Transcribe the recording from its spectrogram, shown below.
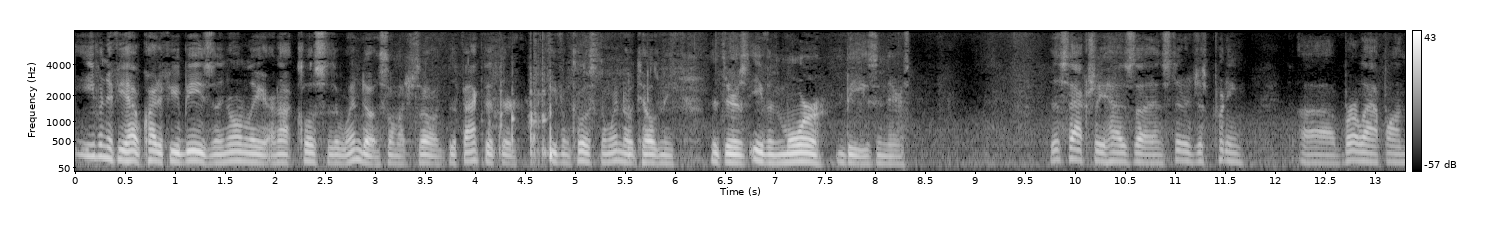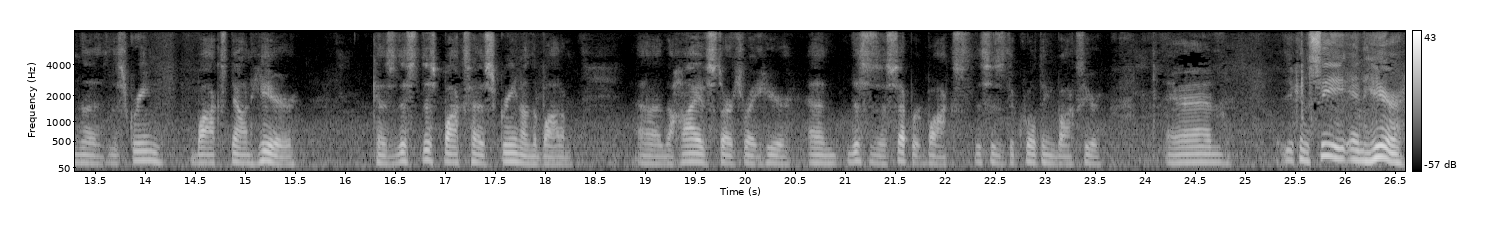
Even if you have quite a few bees, they normally are not close to the window so much. So the fact that they're even close to the window tells me that there's even more bees in there. This actually has, uh, instead of just putting uh, burlap on the, the screen box down here, because this, this box has screen on the bottom, uh, the hive starts right here. And this is a separate box. This is the quilting box here. And you can see in here,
